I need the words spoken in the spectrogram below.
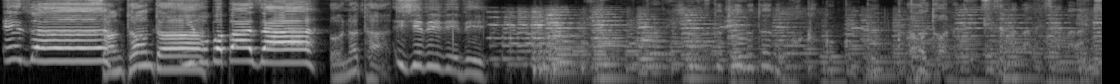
En ze. Je Santanta. wil wil wil wil.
